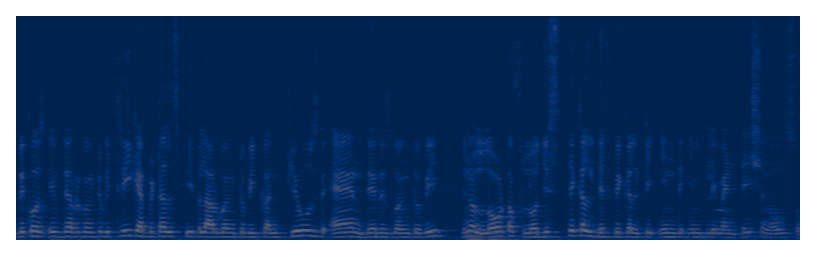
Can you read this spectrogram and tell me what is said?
because if there are going to be three capitals people are going to be confused and there is going to be you know lot of logistical difficulty in the implementation also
